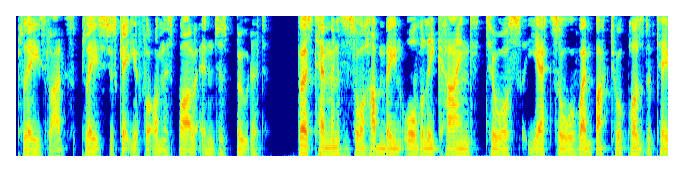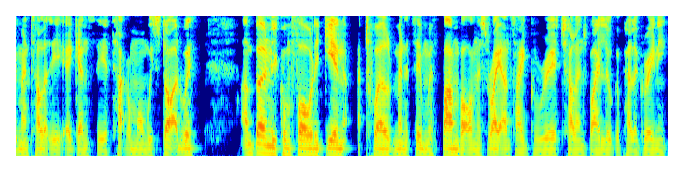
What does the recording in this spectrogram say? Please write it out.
Please, lads, please just get your foot on this ball and just boot it. First 10 minutes or so haven't been overly kind to us yet, so we went back to a positive team mentality against the attacking one we started with. And Burnley come forward again 12 minutes in with Bamba on this right hand side. Great challenge by Luca Pellegrini.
